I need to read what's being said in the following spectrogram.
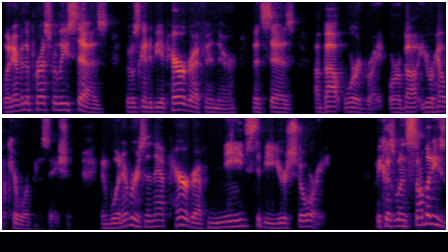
Whatever the press release says, there's going to be a paragraph in there that says about WordWrite or about your healthcare organization. And whatever is in that paragraph needs to be your story. Because when somebody's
